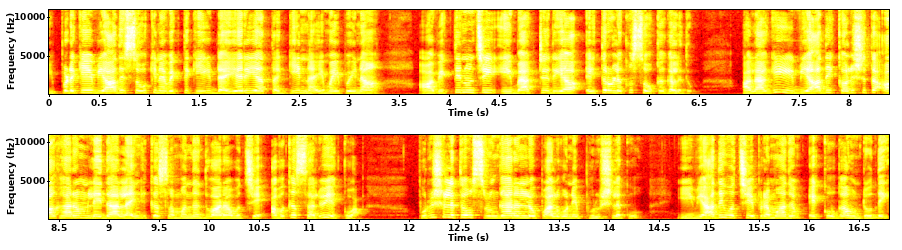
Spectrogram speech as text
ఇప్పటికే వ్యాధి సోకిన వ్యక్తికి డయేరియా తగ్గి నయమైపోయినా ఆ వ్యక్తి నుంచి ఈ బ్యాక్టీరియా ఇతరులకు సోకగలదు. అలాగే ఈ వ్యాధి కలుషిత ఆహారం లేదా లైంగిక సంబంధం ద్వారా వచ్చే అవకాశాలు ఎక్కువ. పురుషులతో శృంగారంలో పాల్గొనే పురుషులకు ఈ వ్యాధి వచ్చే ప్రమాదం ఎక్కువగా ఉంటుంది.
